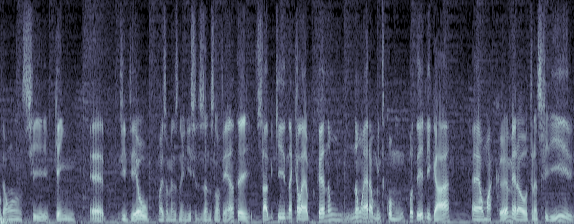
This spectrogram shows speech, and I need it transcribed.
Então, se quem é, viveu mais ou menos no início dos anos 90 e sabe que naquela época não, não era muito comum poder ligar é, uma câmera ou transferir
